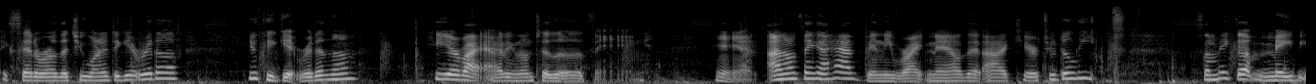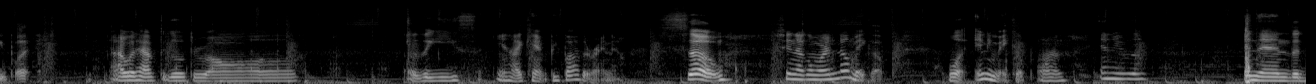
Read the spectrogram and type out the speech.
etc. that you wanted to get rid of, you could get rid of them here by adding them to the thing. And I don't think I have any right now that I care to delete. Some makeup maybe, but I would have to go through all of these, and I can't be bothered right now. So she's not gonna wear no makeup. Well, any makeup on any of them. And then the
